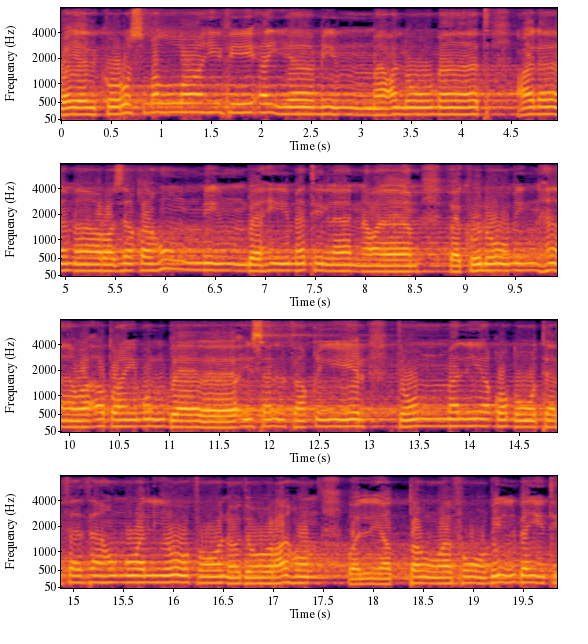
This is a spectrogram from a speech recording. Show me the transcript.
ويذكروا اسم الله في أيام معلومات على ما رزقهم من بهيمة الأنعام فكلوا منها وأطعموا البائس الفقير ثم ليقضوا تفثهم وليوفوا نذورهم وليطوفوا بالبيت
